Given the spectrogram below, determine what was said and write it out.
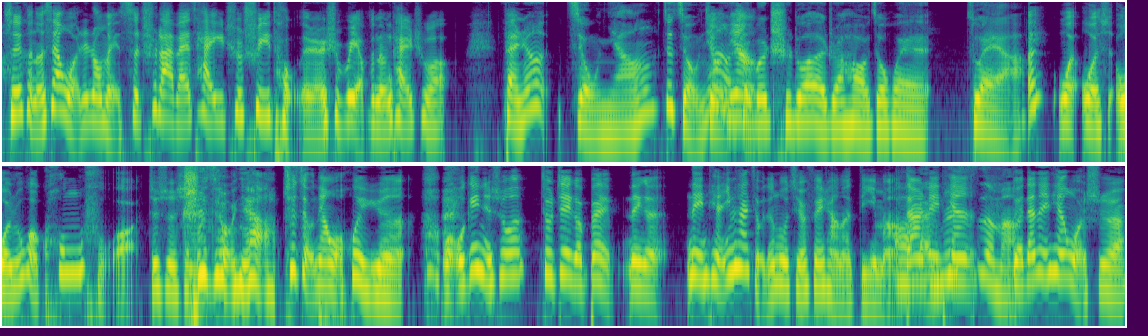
所以可能像我这种每次吃辣白菜一吃吃一桶的人，是不是也不能开车？反正酒酿，就酒酿是不是吃多了之后就会醉啊？哎，我我是我如果空腹就是什么吃酒酿，吃酒酿我会晕，我我跟你说，就这个被那个那天，因为它酒精度其实非常的低嘛，但是那天。对，但那天我是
